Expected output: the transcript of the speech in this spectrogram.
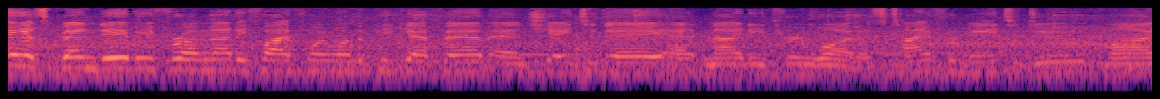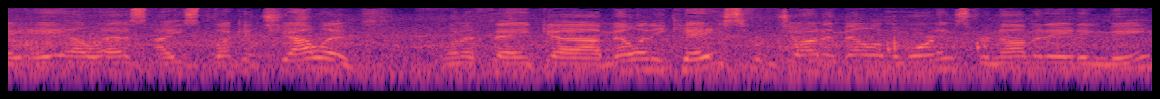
Hey, it's Ben Davy from 95.1 The Peak FM and Shane today at 93.1. It's time for me to do my ALS Ice Bucket Challenge. I want to thank uh, Melanie Case from John and Mel in the Mornings for nominating me.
